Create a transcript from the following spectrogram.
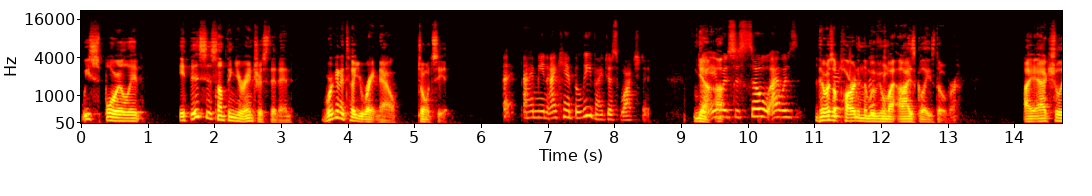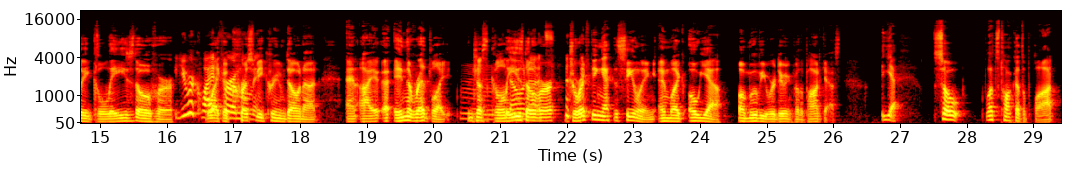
We spoil it. If this is something you're interested in, we're going to tell you right now don't see it. I, I mean, I can't believe I just watched it. Yeah. it uh, was just so. I was. there was a part in the movie where my eyes glazed over. I actually glazed over. You were quiet like for a a Krispy. Kreme donut, and I uh, in the red light just glazed Mm, donuts. over, drifting at the ceiling, and like, oh yeah, a movie we're doing for the podcast. Yeah. So let's talk about the plot,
